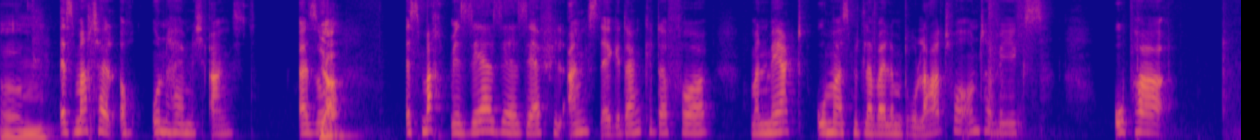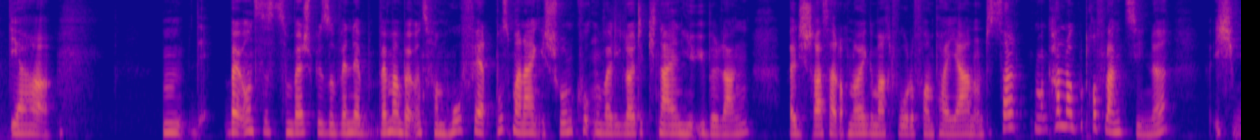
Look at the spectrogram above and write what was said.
Ähm, es macht halt auch unheimlich Angst. Also, ja. es macht mir sehr, sehr, sehr viel Angst, der Gedanke davor. Man merkt, Oma ist mittlerweile mit Rollator unterwegs. Opa ja, bei uns ist zum Beispiel so, wenn, der, wenn man bei uns vom Hof fährt, muss man eigentlich schon gucken, weil die Leute knallen hier übel lang, weil die Straße halt auch neu gemacht wurde vor ein paar Jahren und das halt, man kann da gut drauf langziehen, ne? Ich,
